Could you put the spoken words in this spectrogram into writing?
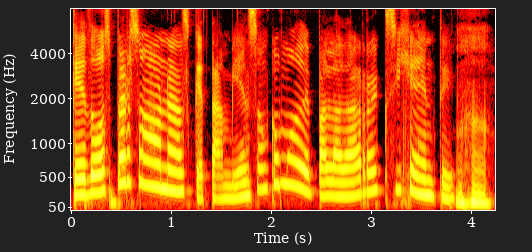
que dos personas que también son como de paladar exigente, Ajá.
